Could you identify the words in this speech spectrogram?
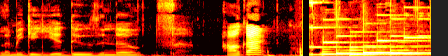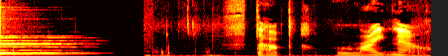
let me give you do's and don'ts. Okay. Stop right now.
